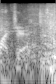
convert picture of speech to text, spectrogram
Watch it.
